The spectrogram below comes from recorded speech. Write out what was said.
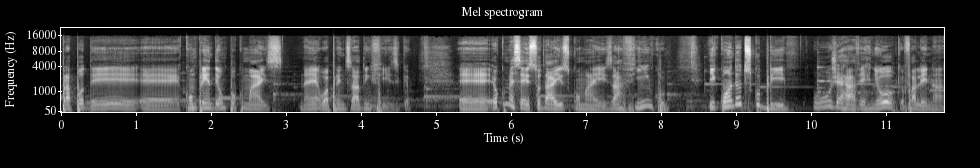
para poder é, compreender um pouco mais né, o aprendizado em física. É, eu comecei a estudar isso com mais afinco e quando eu descobri o Gerard Vergniaud, que eu falei na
